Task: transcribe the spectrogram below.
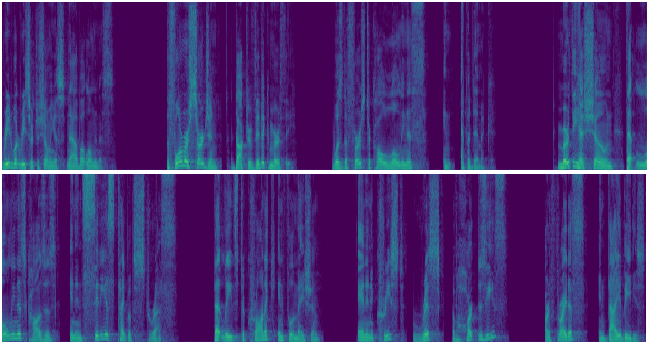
Read what research is showing us now about loneliness. The former surgeon, Dr. Vivek Murthy, was the first to call loneliness an epidemic. Murthy has shown that loneliness causes an insidious type of stress that leads to chronic inflammation and an increased risk of heart disease, arthritis, and diabetes.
